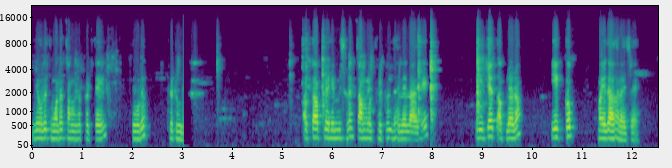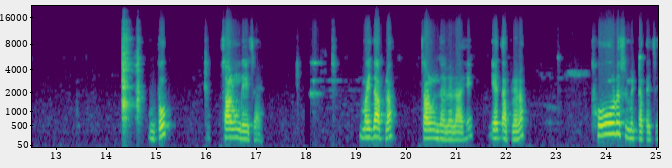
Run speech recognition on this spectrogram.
जेवढं तुम्हाला चांगलं फेटता येईल तेवढं फेटून आता आपलं हे मिश्रण चांगलं फेटून झालेलं आहे. याच्यात आपल्याला एक कप मैदा घालायचा आहे. तो चाळून घ्यायचा आहे. मैदा आपला चाळून झालेला आहे. यात आपल्याला थोडस मीठ टाकायचं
